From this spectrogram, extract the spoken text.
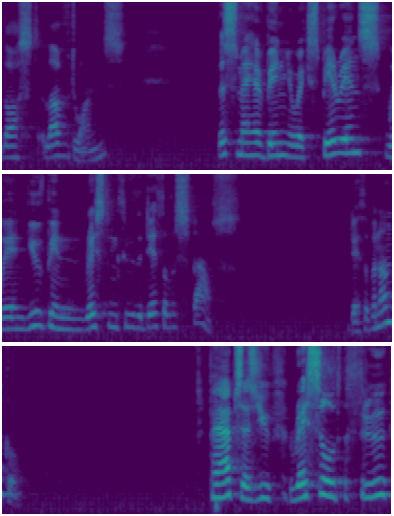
lost loved ones, this may have been your experience when you've been wrestling through the death of a spouse, death of an uncle, Perhaps as you wrestled through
